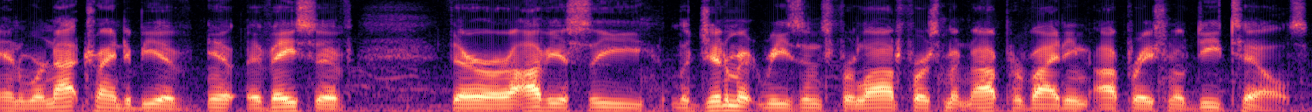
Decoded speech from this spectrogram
and we're not trying to be ev evasive. There are obviously legitimate reasons for law enforcement not providing operational details.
